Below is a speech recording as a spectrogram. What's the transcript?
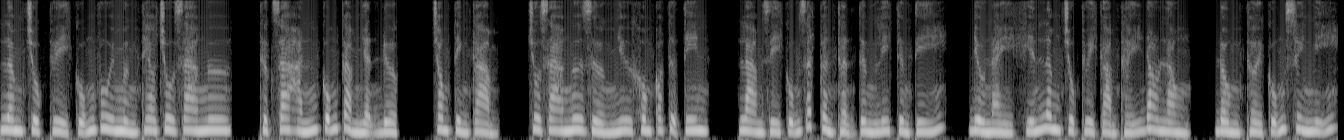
Lâm Trục Thủy cũng vui mừng theo Chu Gia Ngư, thực ra hắn cũng cảm nhận được, trong tình cảm, Chu Gia Ngư dường như không có tự tin, làm gì cũng rất cẩn thận từng ly từng tí, điều này khiến Lâm Trục Thủy cảm thấy đau lòng, đồng thời cũng suy nghĩ.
